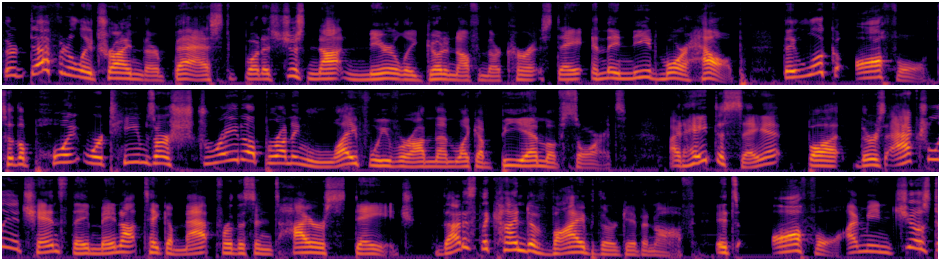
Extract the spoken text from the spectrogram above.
They're definitely trying their best, but it's just not nearly good enough in their current state, and they need more help. They look awful, to the point where teams are straight up running Lifeweaver on them like a BM of sorts. I'd hate to say it, but there's actually a chance they may not take a map for this entire stage. That is the kind of vibe they're giving off. It's awful. I mean, just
